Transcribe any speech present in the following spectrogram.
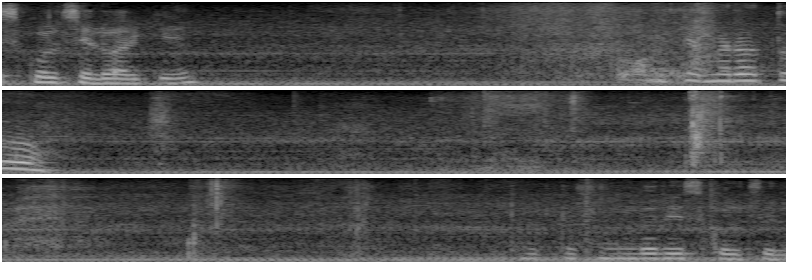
স্কুল ছিল আর কি। ক্যামেরা তো। একটা সুন্দর স্কুল ছিল।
